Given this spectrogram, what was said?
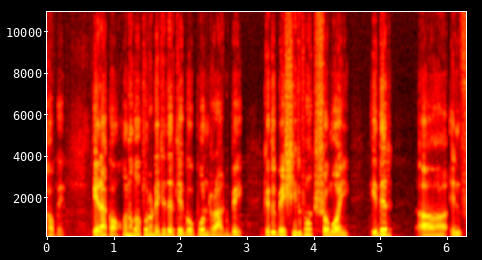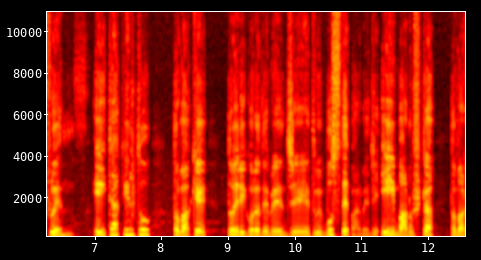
হবে। এরা কখনো কখনো নিজেদেরকে গোপন রাখবে, কিন্তু বেশিরভাগ সময় এদের ইনফ্লুয়েন্স এইটা কিন্তু তোমাকে তৈরি করে দেবে যে তুমি বুঝতে পারবে যে এই মানুষটা তোমার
